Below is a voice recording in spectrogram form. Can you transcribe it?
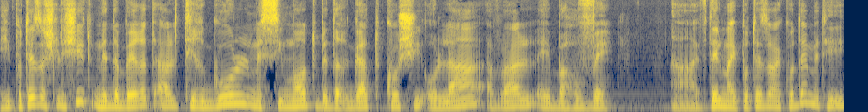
היפותזה שלישית מדברת על תרגול משימות בדרגת קושי עולה, אבל uh, בהווה. ההבדל מההיפותזה הקודמת היא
